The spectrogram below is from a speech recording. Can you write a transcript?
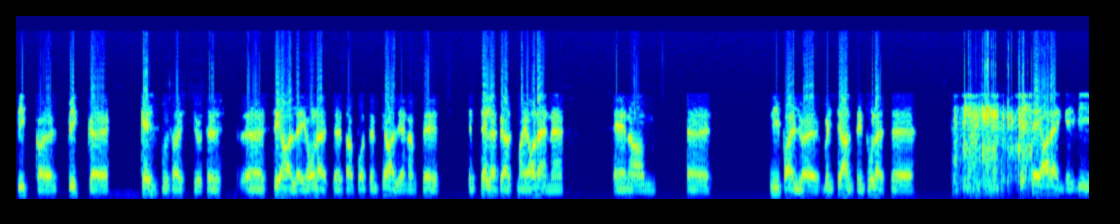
pikka, pikki kestvusasju, sest äh, seal ei ole seda potentsiaali enam sees, et selle pealt ma ei arene enam äh, nii palju või sealt ei tule see, see, see areng ei vii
